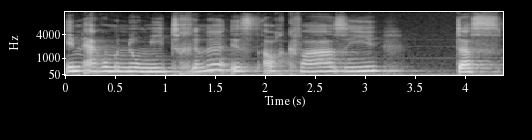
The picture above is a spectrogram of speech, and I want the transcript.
In Ergonomie drinne ist auch quasi das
